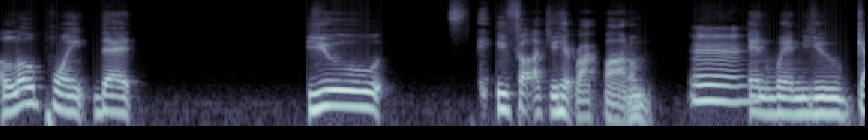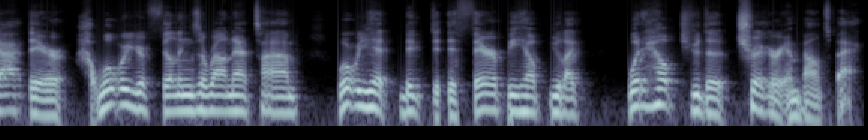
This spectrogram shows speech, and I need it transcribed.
A low point that you you felt like you hit rock bottom Mm. and when you got there, what were your feelings around that time? What were you had? Did, did, did therapy help you? Like, what helped you to trigger and bounce back?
